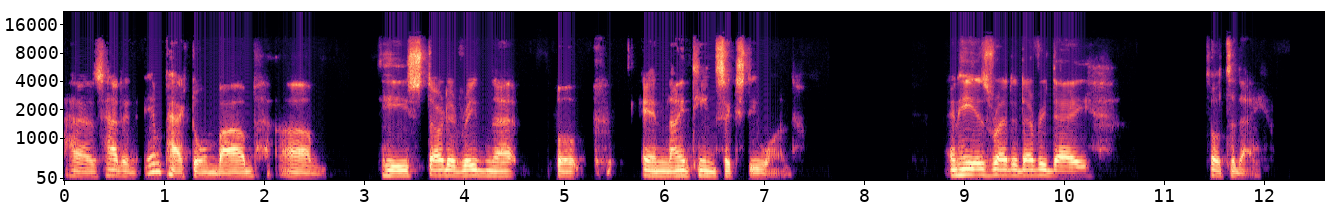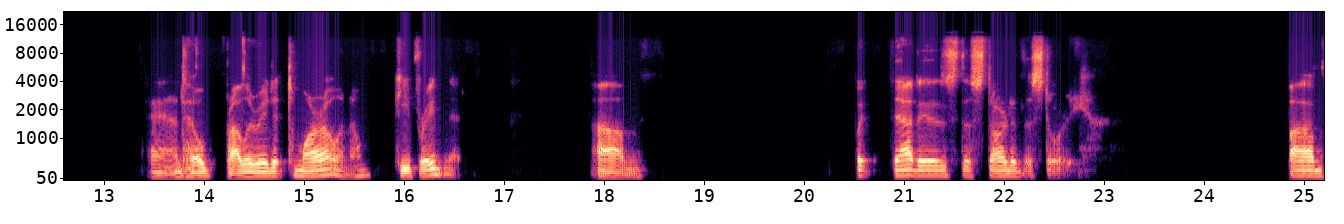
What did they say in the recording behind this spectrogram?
has had an impact on Bob, um, he started reading that book in 1961. And he has read it every day till today. And he'll probably read it tomorrow and he'll keep reading it. Um, but that is the start of the story. Bob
